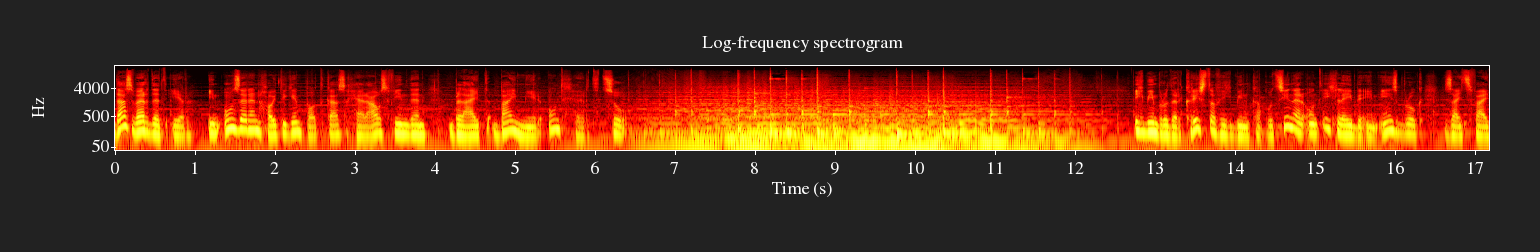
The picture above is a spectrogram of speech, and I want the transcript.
Das werdet ihr in unserem heutigen Podcast herausfinden. Bleibt bei mir und hört zu. Ich bin Bruder Christoph, ich bin Kapuziner und ich lebe in Innsbruck. Seit zwei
